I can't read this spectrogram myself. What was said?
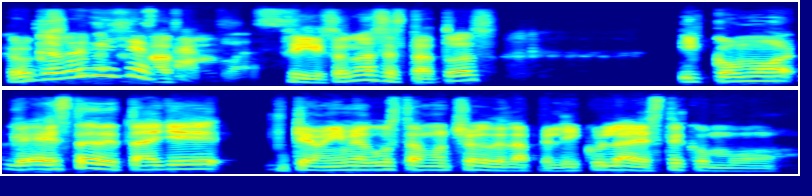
Creo que Yo les dije estatuas. estatuas. Sí, son las estatuas. Y como este detalle que a mí me gusta mucho de la película, este como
